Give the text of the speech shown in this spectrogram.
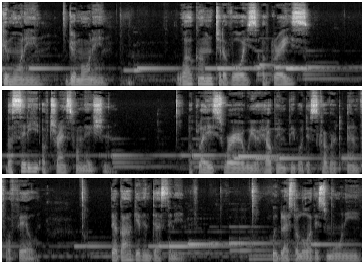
Good morning. Good morning. Welcome to the Voice of Grace, the city of transformation, a place where we are helping people discover and fulfill their God given destiny. We bless the Lord this morning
